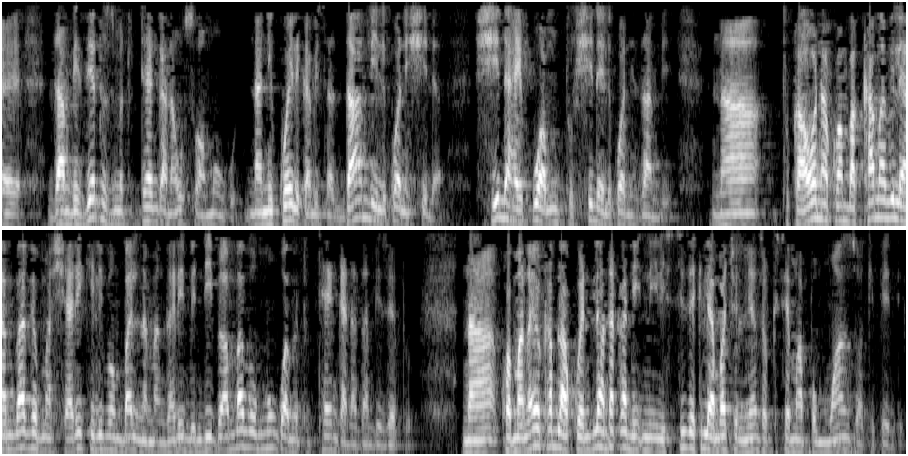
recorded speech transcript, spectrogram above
eh, zetu zimetutenga na uso wa mungu. Na ni kweli kabisa dhambi ilikuwa ni shida. Shida haikuwa mtu shida ilikuwa ni dhambi. Na tukaona kwamba kama vile ambavyo mashariki ilivyo mbali na magharibi ndivyo ambavyo mungu ametutenga na dhambi zetu. Na kwa maana hiyo kabla ya kuendelea nataka ni, ni kile ambacho nilianza kukisema hapo mwanzo wa kipindi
